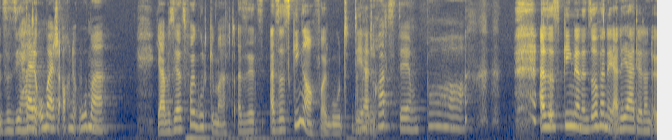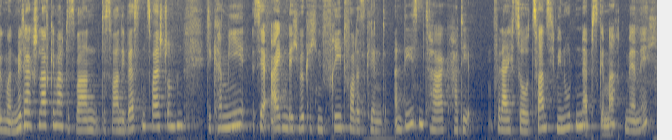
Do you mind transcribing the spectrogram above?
Also sie hatte, Deine Oma ist auch eine Oma. ja, aber sie hat es voll gut gemacht. Also jetzt, also es ging auch voll gut. Die aber hat, trotzdem, boah. Also es ging dann insofern, die Alia hat ja dann irgendwann Mittagsschlaf gemacht. Das waren, das waren die besten zwei Stunden. Die Camille ist ja eigentlich wirklich ein friedvolles Kind. An diesem Tag hat die vielleicht so 20 Minuten Naps gemacht, mehr nicht.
